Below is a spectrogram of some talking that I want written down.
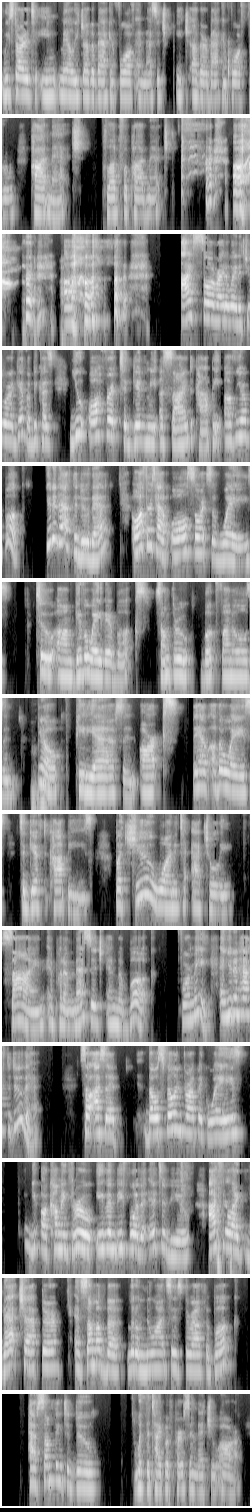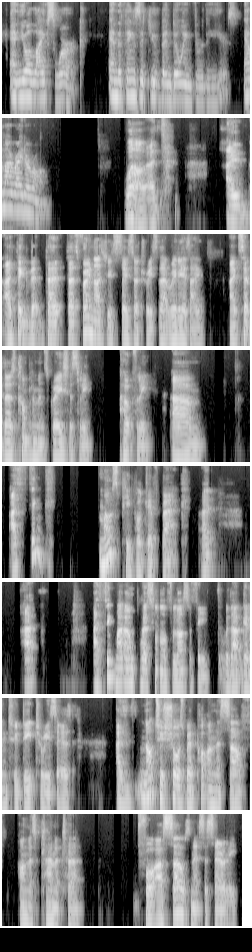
we started to email each other back and forth and message each other back and forth through Podmatch. Plug for Podmatch. uh, uh, I saw right away that you were a giver because you offered to give me a signed copy of your book. You didn't have to do that. Authors have all sorts of ways to um, give away their books, some through book funnels and, mm-hmm. you know, PDFs and ARCs. They have other ways to gift copies, but you wanted to actually sign and put a message in the book for me. And you didn't have to do that. So I said, those philanthropic ways are coming through even before the interview. I feel like that chapter and some of the little nuances throughout the book have something to do with the type of person that you are and your life's work and the things that you've been doing through the years. Am I right or wrong? Well, I, I, I think that, that that's very nice you to say so, Teresa. That really is. I I accept those compliments graciously, hopefully. Um, I think most people give back. I, I, I think my own personal philosophy, without getting too deep, Teresa, is I'm not too sure as we're put on this self on this planet to, for ourselves necessarily.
